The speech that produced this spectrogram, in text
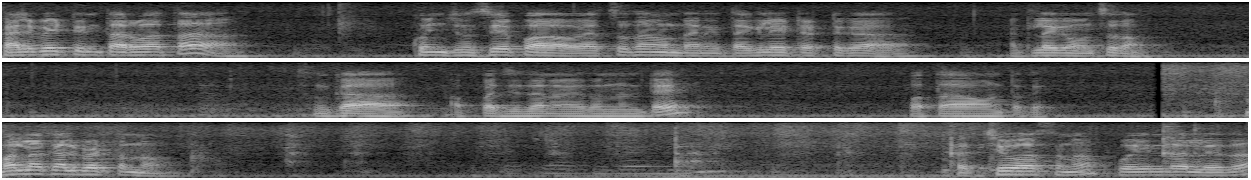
కలిపెట్టిన తర్వాత కొంచెం సేపు ఆ వెచ్చదనం దానికి తగిలేటట్టుగా అట్లాగే ఉంచుదాం. ఇంకా అప్పచ్చిదనం ఏదైనా ఉంటే పోతా ఉంటుంది. మళ్ళా కలిపెడుతున్నాం పచ్చి వాసన పోయిందా లేదా?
